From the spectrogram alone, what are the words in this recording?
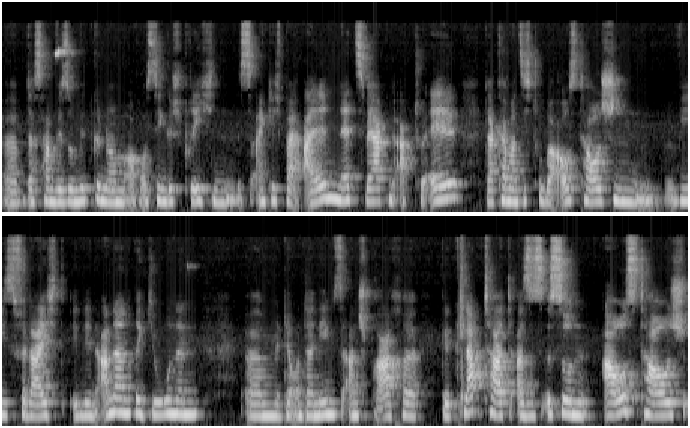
äh, das haben wir so mitgenommen, auch aus den Gesprächen, ist eigentlich bei allen Netzwerken aktuell. Da kann man sich drüber austauschen, wie es vielleicht in den anderen Regionen ähm, mit der Unternehmensansprache geklappt hat. Also es ist so ein Austausch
